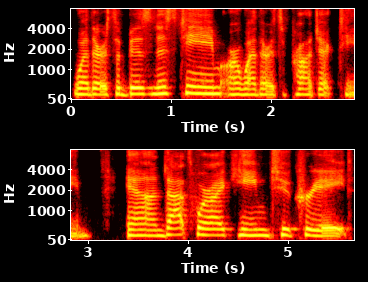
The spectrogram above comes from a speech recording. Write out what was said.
whether it's a business team or whether it's a project team. And that's where I came to create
